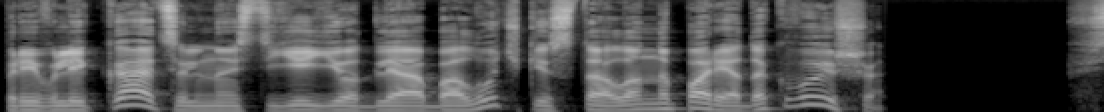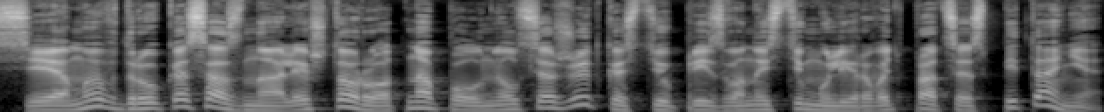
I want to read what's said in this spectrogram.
привлекательность ее для оболочки стала на порядок выше. Все мы вдруг осознали, что рот наполнился жидкостью, призванной стимулировать процесс питания.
